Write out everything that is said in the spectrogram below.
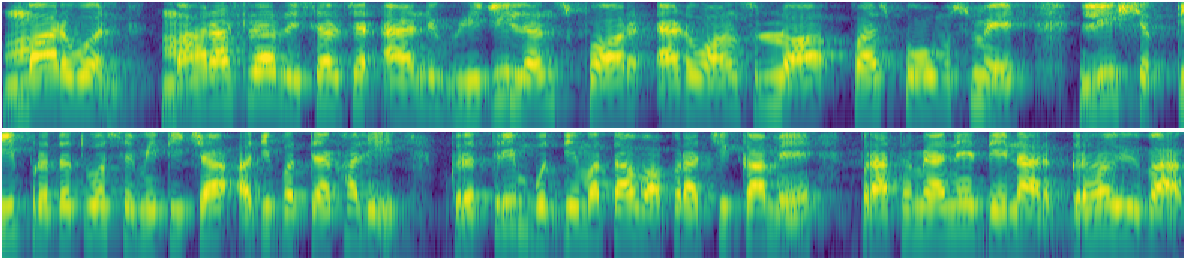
Marvel Maharashtra research and vigilance for advance law enforcement ली शक्ती प्रदत्व समितीच्या अधिपत्याखाली कृत्रिम बुद्धिमत्ता वापराची कामे प्राथम्याने देणार ग्रह विभाग.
